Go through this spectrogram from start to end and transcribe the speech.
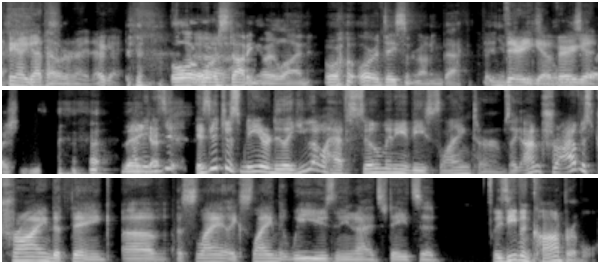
I think I got that one right. Okay. or, or Uh. a starting O line, or or a decent running back. But, know, There you go. Very good. there I you mean, go. is it is it just me or do like you all have so many of these slang terms? Like I'm try I was trying to think of a slang like slang that we use in the United States that is even comparable,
